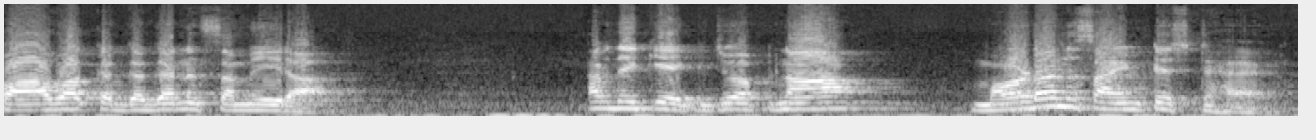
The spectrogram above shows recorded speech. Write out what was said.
पावक गगन समीरा। अब देखिए, जो अपना मॉडर्न साइंटिस्ट है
